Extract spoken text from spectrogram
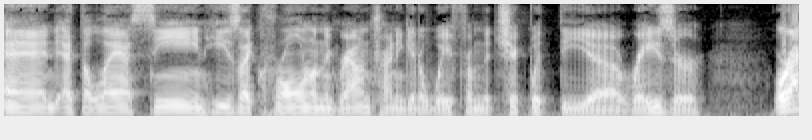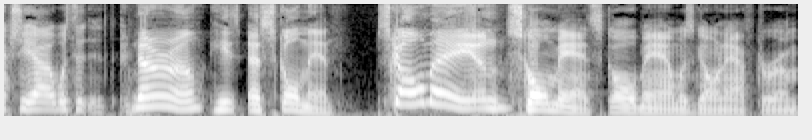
And at the last scene, he's like crawling on the ground trying to get away from the chick with the uh, razor. Or actually, uh, was it no, no, no. He's a skull man. Skull man. Skull Man. Skull Man was going after him,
